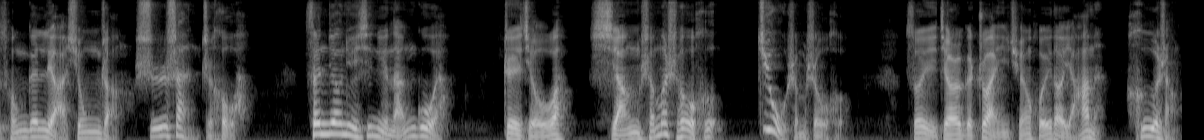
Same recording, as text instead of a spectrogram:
从跟俩兄长失散之后啊。三将军心里难过呀，这酒啊，想什么时候喝就什么时候喝，所以今儿个转一圈回到衙门喝上了。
